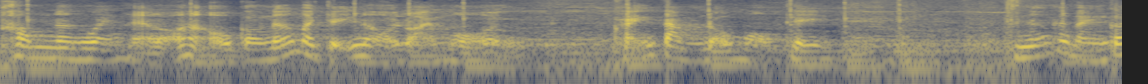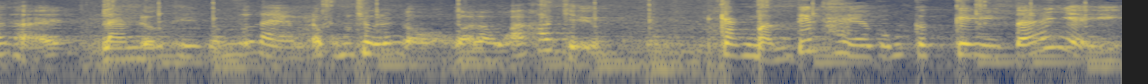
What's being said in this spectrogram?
Không nên quan hệ lỗ hậu. Còn nếu mà trĩ nội loại một khoảng tầm độ 1 thì nếu các bạn có thể làm được thì vẫn cứ làm, nó cũng chưa đến độ, gọi là, quá khó chịu. Căn bệnh tiếp theo cũng cực kỳ tế nhị,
